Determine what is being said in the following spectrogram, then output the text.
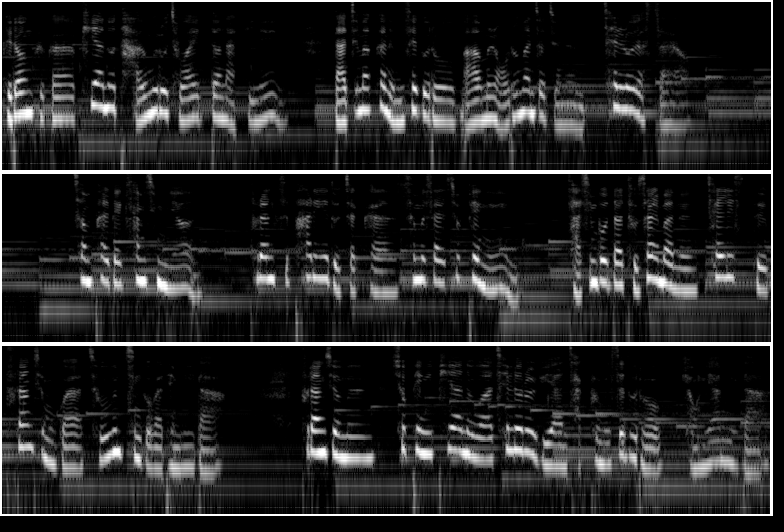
그런 그가 피아노 다음으로 좋아했던 악기는 나지막한 음색으로 마음을 어루만져주는 첼로였어요. 1830년 프랑스 파리에 도착한 20살 쇼팽은 자신보다 두 살 많은 첼리스트 프랑숑과 좋은 친구가 됩니다. 프랑숑은 쇼팽이 피아노와 첼로를 위한 작품을 쓰도록 격려합니다.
